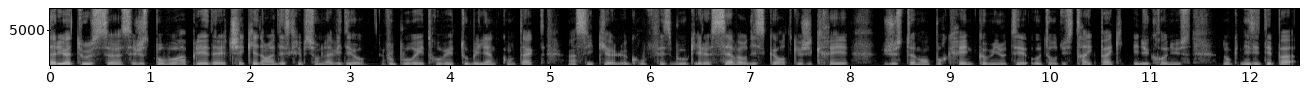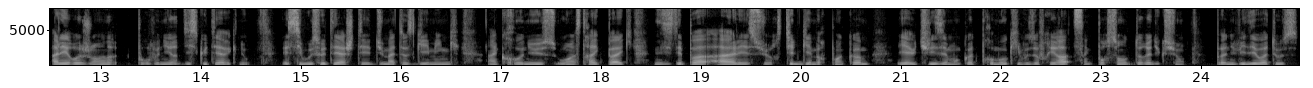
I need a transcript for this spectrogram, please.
Salut à tous, euh, c'est juste pour vous rappeler d'aller checker dans la description de la vidéo. Vous pourrez y trouver tous mes liens de contact ainsi que le groupe Facebook et le serveur Discord que j'ai créé justement pour créer une communauté autour du Strike Pack et du Cronus. Donc n'hésitez pas à les rejoindre pour venir discuter avec nous. Et si vous souhaitez acheter du matos gaming, un Cronus ou un Strike Pack, n'hésitez pas à aller sur steelgamer.com et à utiliser mon code promo qui vous offrira 5% de réduction. Bonne vidéo à tous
